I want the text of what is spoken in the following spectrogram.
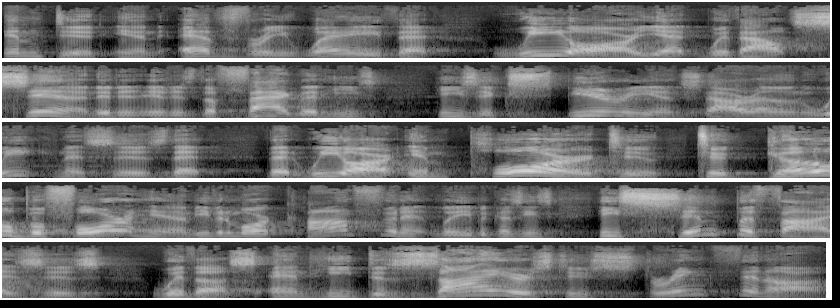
tempted in every way that we are, yet without sin. It, it is the fact that he's, he's experienced our own weaknesses that, that we are implored to, to go before him even more confidently because he's, he sympathizes with us and he desires to strengthen us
